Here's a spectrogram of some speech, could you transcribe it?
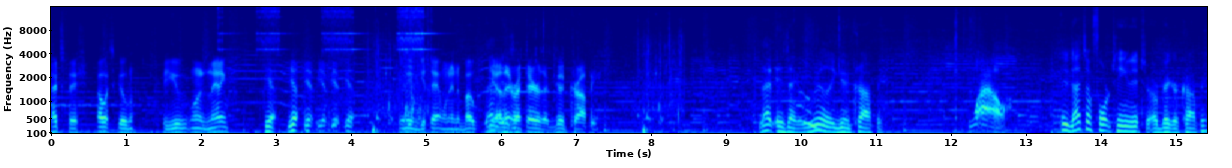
That's a fish. Oh, it's a good one. Do you want to net him? Yep, yep, yep, yep, yep, yep. We need to get that one in the boat. That yeah, that a- right there is a good crappie. That is a really good crappie. Wow. Dude, that's a 14 inch or bigger crappie.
